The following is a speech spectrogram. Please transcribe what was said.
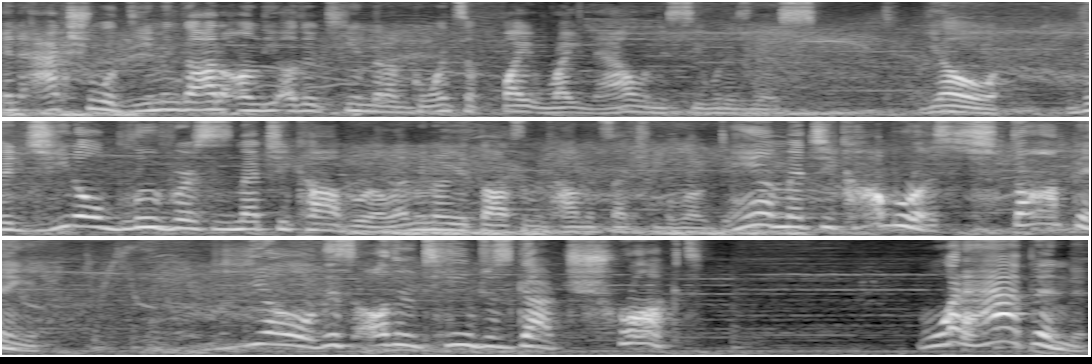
an actual demon god on the other team that I'm going to fight right now. Let me see, what is this? Yo, Vegito Blue versus Mechikabura. Let me know your thoughts in the comment section below. Damn, Mechikabura is stomping! Yo, this other team just got trucked! What happened?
